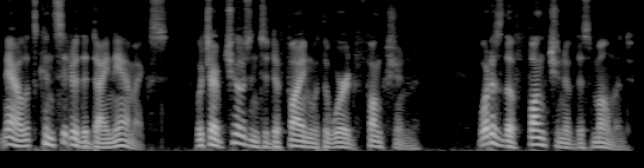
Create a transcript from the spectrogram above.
Now let's consider the dynamics, which I've chosen to define with the word function. What is the function of this moment?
